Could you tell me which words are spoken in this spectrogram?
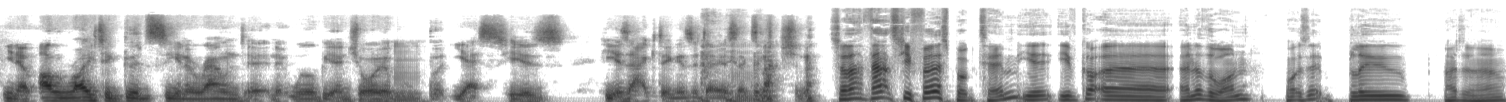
You know, I'll write a good scene around it and it will be enjoyable. Mm. But yes, he is he is acting as a Deus Ex Machina. So that that's your first book, Tim. You, you've got uh, another one. What is it? Blue. I don't know.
